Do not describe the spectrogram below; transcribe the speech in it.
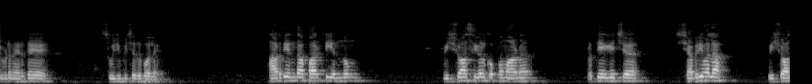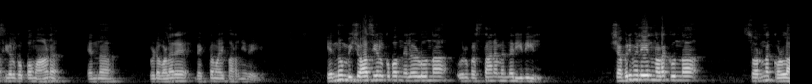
ഇവിടെ നേരത്തെ സൂചിപ്പിച്ചതുപോലെ ഭാരതീയ ജനതാ പാർട്ടി എന്നും വിശ്വാസികൾക്കൊപ്പമാണ് പ്രത്യേകിച്ച് ശബരിമല വിശ്വാസികൾക്കൊപ്പമാണ് എന്ന് ഇവിടെ വളരെ വ്യക്തമായി പറഞ്ഞു കഴിഞ്ഞു. എന്നും വിശ്വാസികൾക്കൊപ്പം നിലകൊള്ളുന്ന ഒരു പ്രസ്ഥാനം എന്ന രീതിയിൽ ശബരിമലയിൽ നടക്കുന്ന സ്വർണക്കൊള്ള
